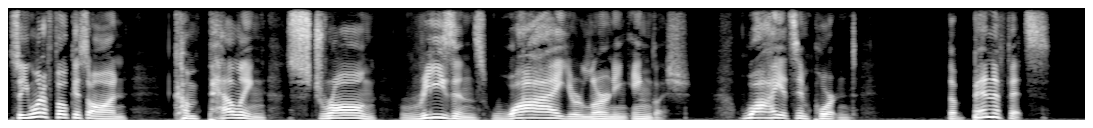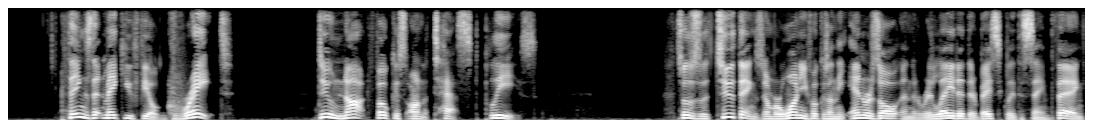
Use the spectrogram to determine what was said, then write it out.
So, you want to focus on compelling, strong reasons why you're learning English, why it's important, the benefits, things that make you feel great. Do not focus on a test, please. So those are the two things. Number one, you focus on the end result and they're related. They're basically the same thing.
